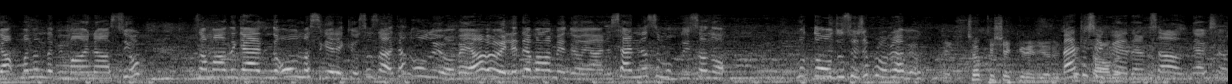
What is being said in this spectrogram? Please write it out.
yapmanın da bir manası yok. Zamanı geldiğinde olması gerekiyorsa zaten oluyor veya öyle devam ediyor yani. Sen nasıl mutluysan o. Mutlu olduğu sürece problem yok. Peki, çok teşekkür ediyoruz. Ben Çok sağ teşekkür olun. ederim. Sağ olun. İyi akşamlar.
